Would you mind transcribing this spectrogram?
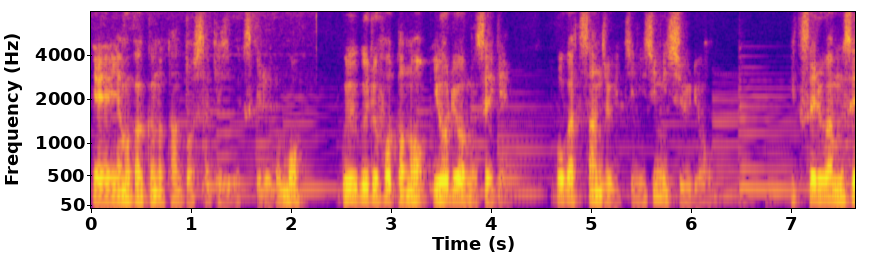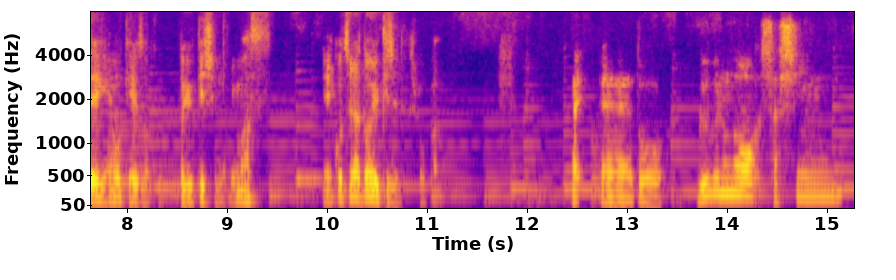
えー、山川君の担当した記事ですけれども、Google フォトの容量無制限、5月31日に終了。Pixel は無制限を継続という記事になります。えー、こちらどういう記事でしょうか？はい、えーと、Google の写真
